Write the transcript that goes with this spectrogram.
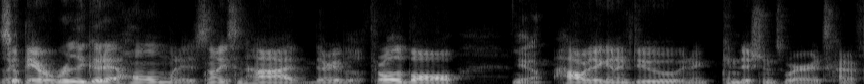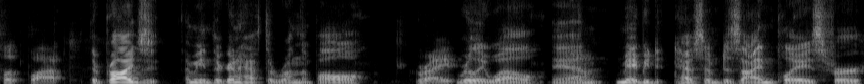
Like So- they are really good at home when it's nice and hot. They're able to throw the ball. Yeah. How are they going to do in conditions where it's kind of flip flopped? They're probably just, I mean, they're going to have to run the ball Right. really well and maybe have some design plays for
